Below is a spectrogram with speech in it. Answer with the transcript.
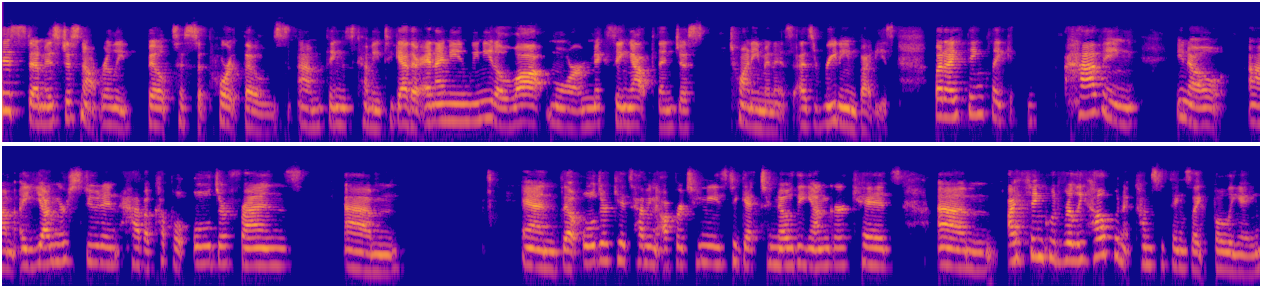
system is just not really built to support those um, things coming together. And I mean, we need a lot more mixing up than just 20 minutes as reading buddies. But I think like having, you know, um, a younger student have a couple older friends, um, and the older kids having opportunities to get to know the younger kids, um, I think would really help when it comes to things like bullying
